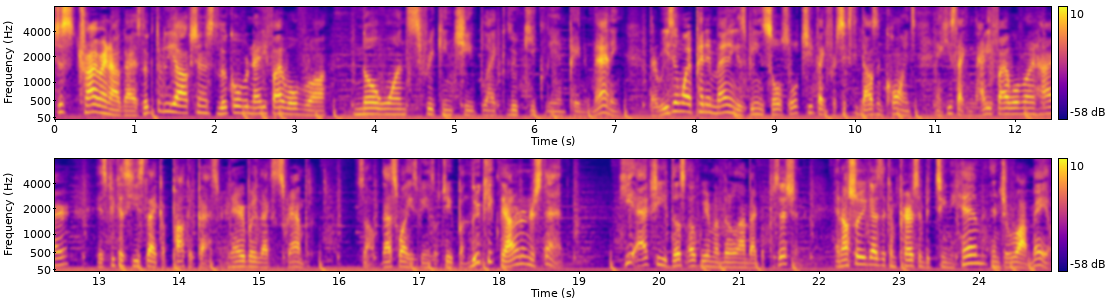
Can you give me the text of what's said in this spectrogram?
just try right now, guys. Look through the auctions. Look over 95 overall. No one's freaking cheap like Luke Kuechly and Peyton Manning. The reason why Peyton Manning is being sold so cheap, like for 60,000 coins, and he's like 95 overall and higher, is because he's like a pocket passer, and everybody likes a scrambler. So that's why he's being so cheap. But Luke Kuechly, I don't understand. He actually does upgrade my middle linebacker position, and I'll show you guys the comparison between him and Jerod Mayo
